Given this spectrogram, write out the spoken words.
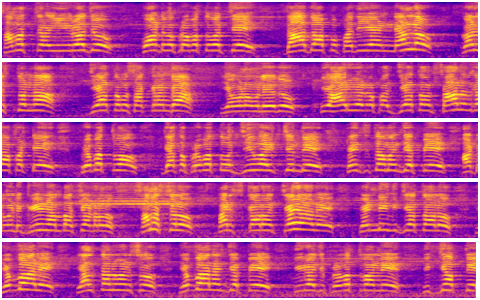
సంవత్సరం ఈరోజు కూటమి ప్రభుత్వం వచ్చి దాదాపు పదిహేను నెలలు గడుస్తున్న జీతం సక్రంగా ఇవ్వడం లేదు. ఈ ఆరు వేల రూపాయల జీతం చాలదు కాబట్టి ప్రభుత్వం గత ప్రభుత్వం జీవో ఇచ్చింది. పెంచుతామని చెప్పి అటువంటి గ్రీన్ అంబాసిడర్లు సమస్యలు పరిష్కారం చేయాలి. పెండింగ్ జీతాలు ఇవ్వాలి. హెల్త్ మనసు ఇవ్వాలని చెప్పి ఈరోజు ప్రభుత్వాన్ని విజ్ఞప్తి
